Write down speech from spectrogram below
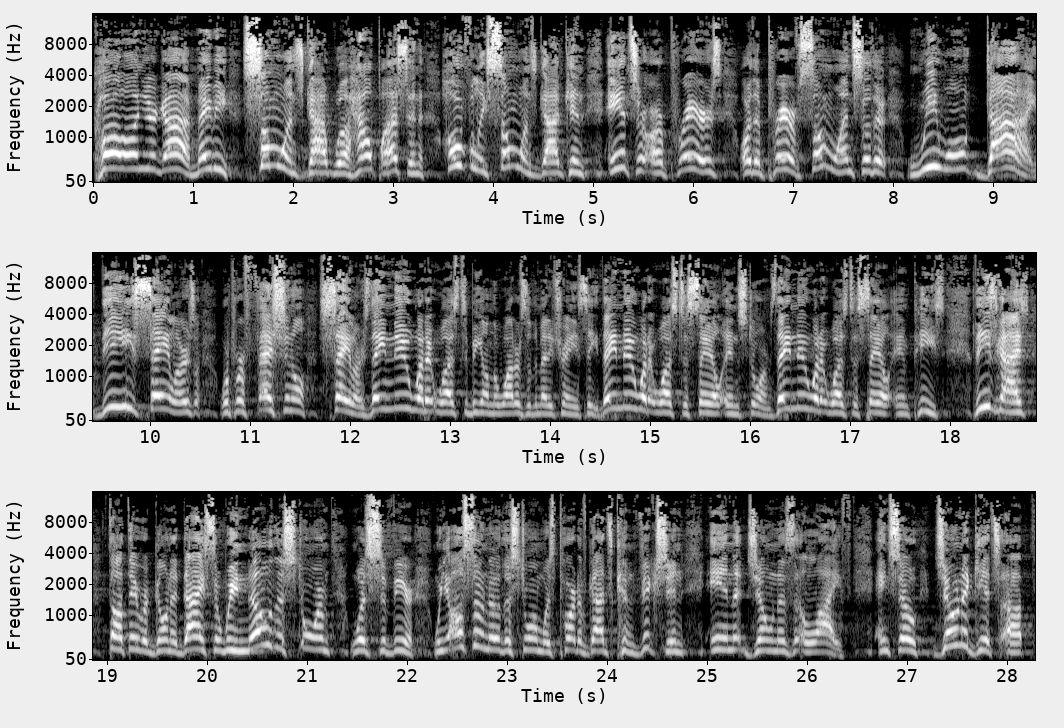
call on your God. Maybe someone's God will help us and hopefully someone's God can answer our prayers or the prayer of someone so that we won't die. These sailors were professional sailors. They knew what it was to be on the waters of the Mediterranean Sea. They knew what it was to sail in storms. They knew what it was to sail in peace. These guys thought they were going to die. So we know the storm was severe. We also know the storm was part of God's conviction in Jonah's life. And so Jonah gets up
